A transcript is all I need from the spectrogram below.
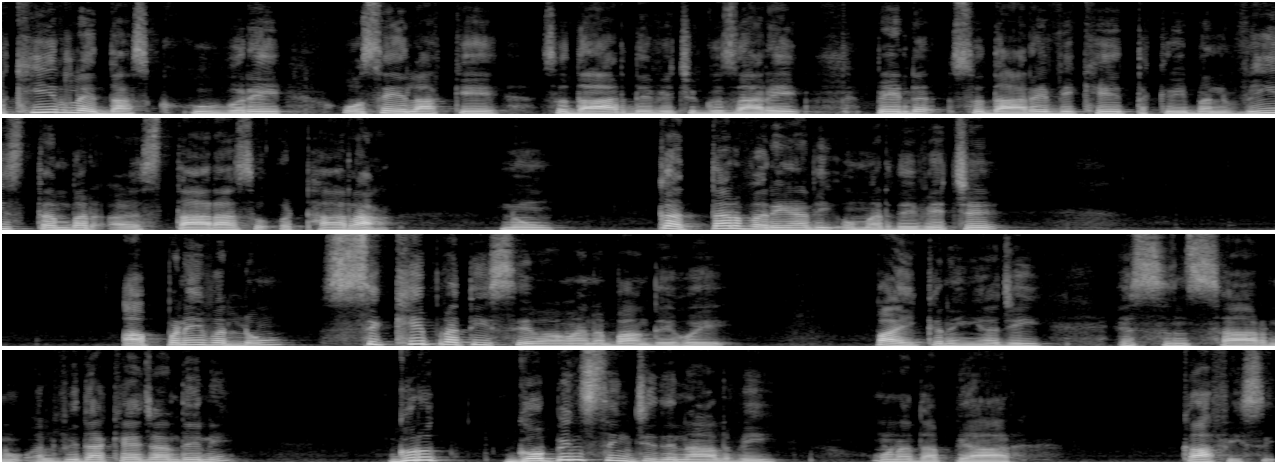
ਅਖੀਰਲੇ 10 ਕੁ ਵਰੇ ਉਸੇ ਇਲਾਕੇ ਸੁਧਾਰ ਦੇ ਵਿੱਚ ਗੁਜ਼ਾਰੇ। ਪਿੰਡ ਸੁਧਾਰੇ ਵਿਖੇ ਤਕਰੀਬਨ 20 ਸਤੰਬਰ ਅ, 1718 ਨੂੰ 71 ਵਰਿਆਂ ਦੀ ਉਮਰ ਦੇ ਵਿੱਚ ਆਪਣੇ ਵੱਲੋਂ ਸਿੱਖੀ ਪ੍ਰਤੀ ਸੇਵਾਵਾਂ ਨਿਭਾਉਂਦੇ ਹੋਏ ਭਾਈ ਕਨਈਆ ਜੀ ਇਸ ਸੰਸਾਰ ਨੂੰ ਅਲਵਿਦਾ ਕਹਿ ਜਾਂਦੇ ਨੇ। ਗੁਰੂ ਗੋਬਿੰਦ ਸਿੰਘ ਜੀ ਦੇ ਨਾਲ ਵੀ ਉਹਨਾਂ ਦਾ ਪਿਆਰ ਕਾਫੀ ਸੀ।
